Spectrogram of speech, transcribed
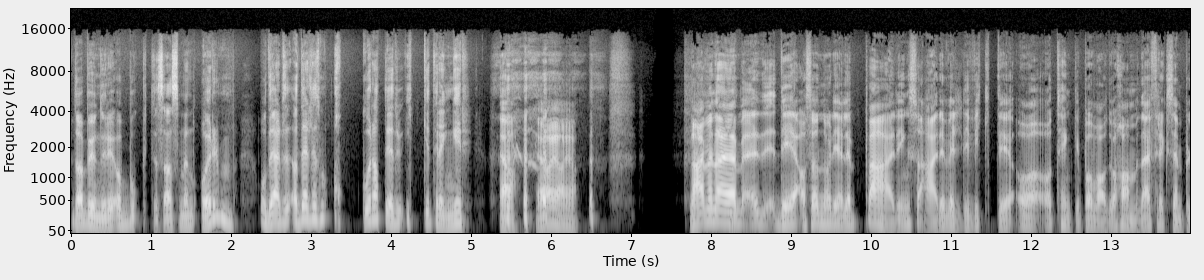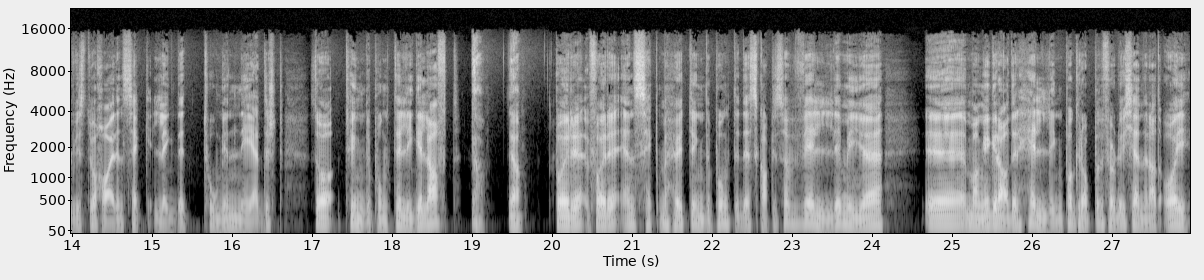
da begynner de å bukte seg som en orm. Og det er, det er liksom akkurat det du ikke trenger. Ja, ja, ja. ja. Nei, men eh, det, altså, når det gjelder bæring, så er det veldig viktig å, å tenke på hva du har med deg. For eksempel hvis du har en sekk, legg det tunge nederst, så tyngdepunktet ligger lavt. Ja, ja. For, for en sekk med høyt tyngdepunkt, det skal ikke så veldig mye eh, mange grader helling på kroppen før du kjenner at oi,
